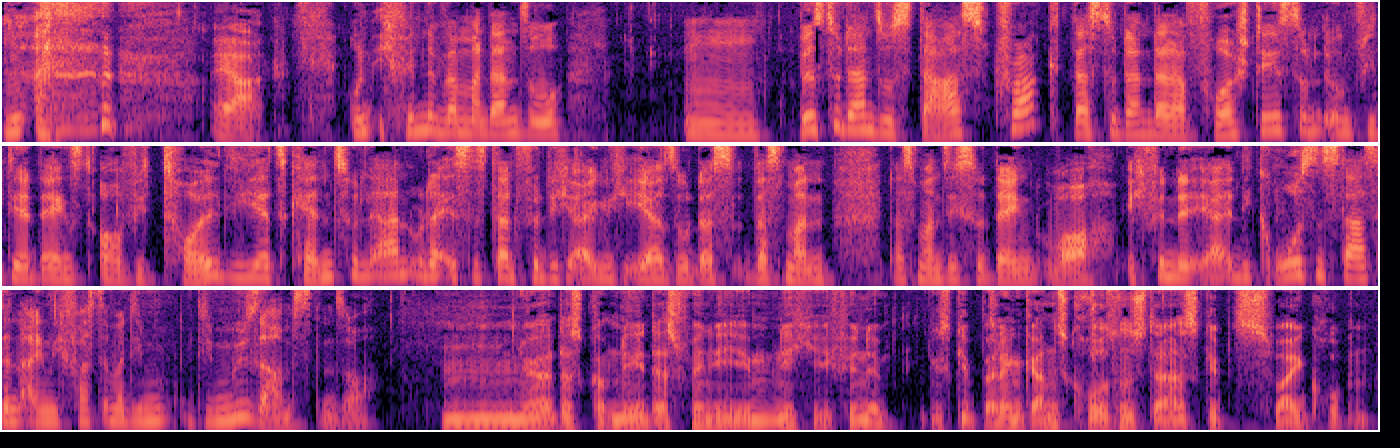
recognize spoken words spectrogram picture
ja, und ich finde, wenn man dann so mh, wirst du dann so starstruck, dass du dann da davor stehst und irgendwie dir denkst, oh, wie toll, die jetzt kennenzulernen? Oder ist es dann für dich eigentlich eher so, dass, dass, man, dass man sich so denkt, boah, ich finde eher, die großen Stars sind eigentlich fast immer die, die mühsamsten so. Ja, das kommt, nee, das finde ich eben nicht. Ich finde, es gibt bei den ganz großen Stars gibt zwei Gruppen.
